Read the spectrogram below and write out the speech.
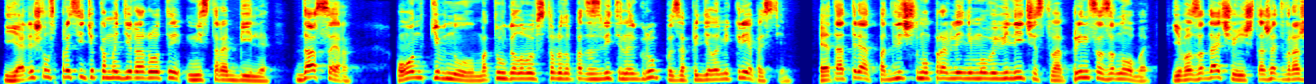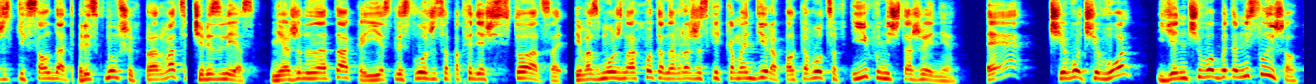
Я решил спросить у командира роты, мистера Билли. «Да, сэр». Он кивнул, мотнув головой в сторону подозрительной группы за пределами крепости. Это отряд под личным управлением Его Величества, принца Занобы. Его задача уничтожать вражеских солдат, рискнувших прорваться через лес. Неожиданная атака, если сложится подходящая ситуация, и, возможно, охота на вражеских командиров, полководцев и их уничтожение. Э? Чего-чего? Я ничего об этом не слышал.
